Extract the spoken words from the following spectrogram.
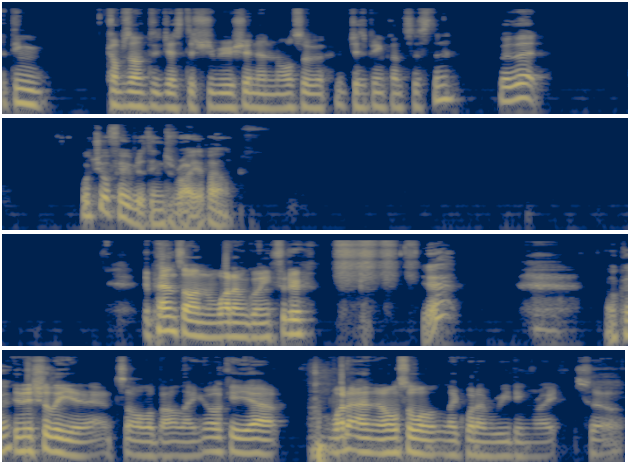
I think it comes down to just distribution and also just being consistent with it. What's your favorite thing to write about? Depends on what I'm going through. Yeah. Okay. initially yeah, it's all about like okay yeah what and also like what i'm reading right so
